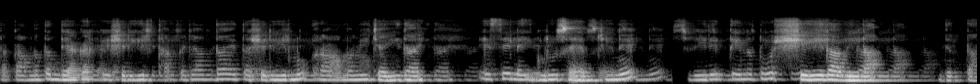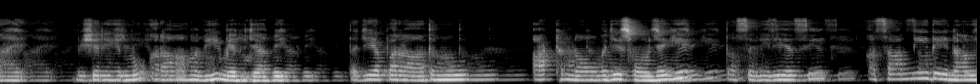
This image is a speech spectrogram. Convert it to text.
ਤਾਂ ਕੰਮ ਧੰਦਿਆਂ ਕਰਕੇ ਸਰੀਰ ਥੱਕ ਜਾਂਦਾ ਹੈ ਤਾਂ ਸਰੀਰ ਨੂੰ ਆਰਾਮ ਵੀ ਚਾਹੀਦਾ ਹੈ ਇਸੇ ਲਈ ਗੁਰੂ ਸਾਹਿਬ ਜੀ ਨੇ ਸਵੇਰੇ 3 ਤੋਂ 6 ਦਾ ਵੇਲਾ ਦਿੱਤਾ ਹੈ ਵੀ ਸਰੀਰ ਨੂੰ ਆਰਾਮ ਵੀ ਮਿਲ ਜਾਵੇ। ਤਾਂ ਜੇ ਆਪਾਂ ਰਾਤ ਨੂੰ 8-9 ਵਜੇ ਸੌ ਜਾਈਏ, ਤਾਂ ਸਵੇਰੇ ਅਸੀਂ ਆਸਾਨੀ ਦੇ ਨਾਲ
